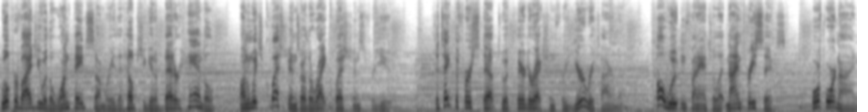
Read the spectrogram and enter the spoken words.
We'll provide you with a one page summary that helps you get a better handle on which questions are the right questions for you. To take the first step to a clear direction for your retirement, call Wooten Financial at 936 449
